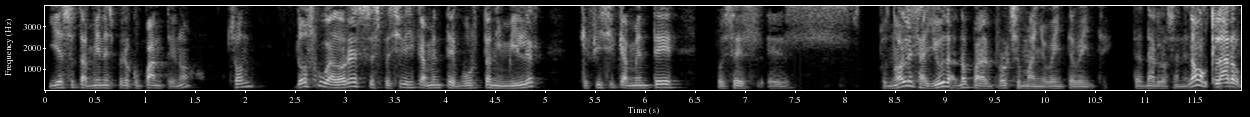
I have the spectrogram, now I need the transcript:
y eso también es preocupante, ¿no? Son dos jugadores, específicamente Burton y Miller, que físicamente pues es, es pues no les ayuda, ¿no? Para el próximo año 2020 tenerlos en No, claro.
